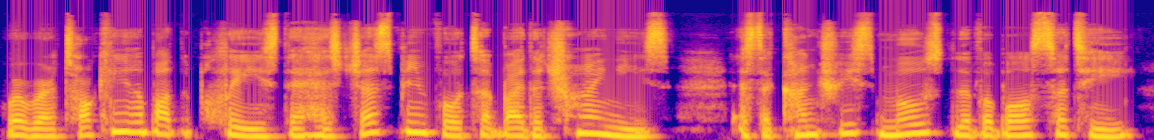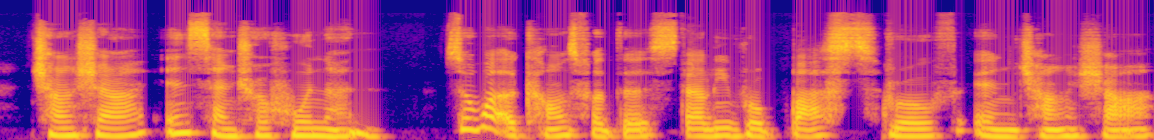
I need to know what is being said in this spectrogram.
where we're talking about the place that has just been voted by the Chinese as the country's most livable city, Changsha in central Hunan. So, what accounts for this fairly robust growth in Changsha?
